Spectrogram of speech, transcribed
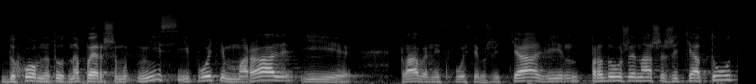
Духовно тут на першому місці, і потім мораль і правильний спосіб життя. Він продовжує наше життя тут.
